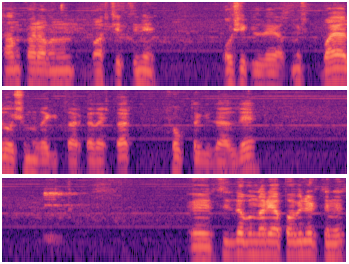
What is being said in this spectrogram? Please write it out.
tam karavanın bahçesini o şekilde yapmış. Bayağı da hoşumuza gitti arkadaşlar. Çok da güzeldi. E, siz de bunları yapabilirsiniz.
